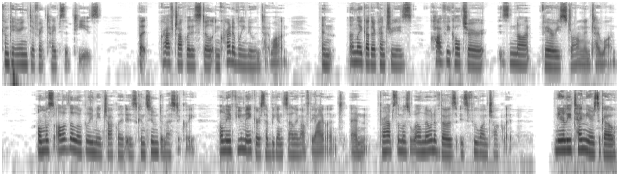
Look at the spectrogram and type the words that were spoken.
comparing different types of teas. But craft chocolate is still incredibly new in Taiwan. And unlike other countries, coffee culture is not very strong in Taiwan. Almost all of the locally made chocolate is consumed domestically. Only a few makers have begun selling off the island, and perhaps the most well known of those is Fuwan Chocolate. Nearly 10 years ago,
